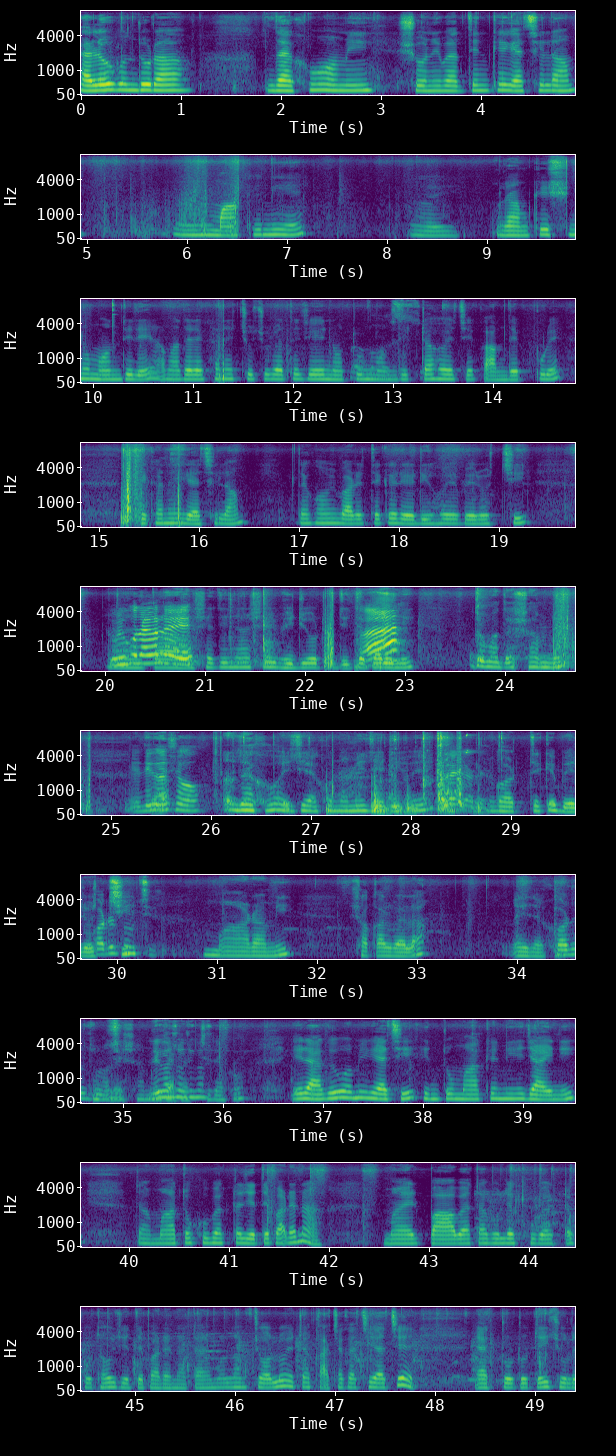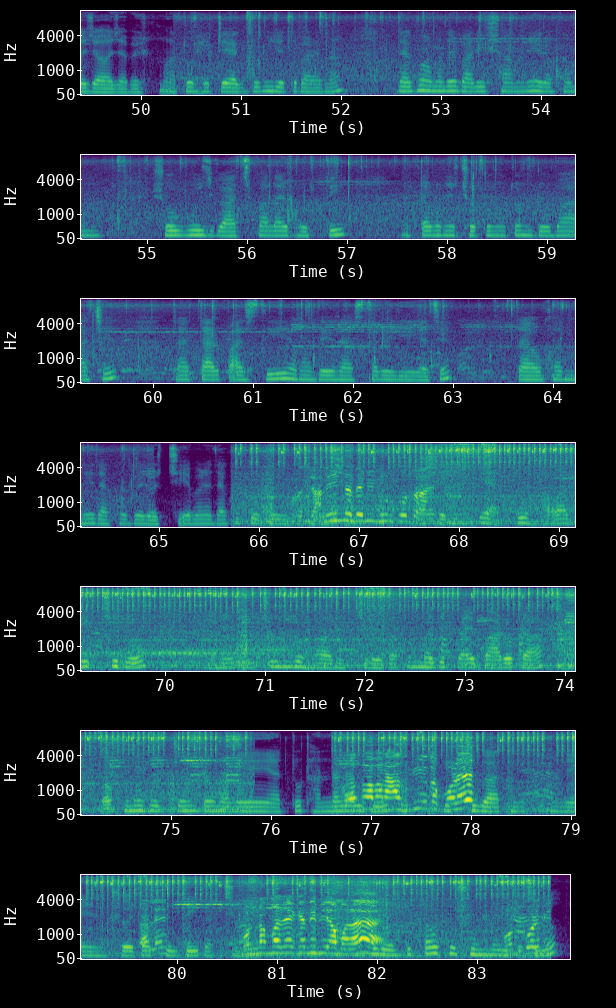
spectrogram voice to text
Hello বন্ধুরা দেখো আমি শনিবার দিনকে গেছিলাম মাকে নিয়ে ওই রামকৃষ্ণ মন্দিরে। আমাদের এখানে চুচুড়াতে যে নতুন মন্দিরটা হয়েছে কামদেবপুরে সেখানে গেছিলাম। দেখো আমি বাড়ি থেকে রেডি হয়ে বেরোচ্ছি। সেদিন আর সেই ভিডিওটা দিতে? পারিনি তোমাদের সামনে। এদিকে এসো। দেখো এই যে এখন আমি রেডি হয়ে ঘর থেকে বেরোচ্ছি। মা আর আমি সকালবেলা। এই দেখো তোমাদের সামনে দেখাচ্ছি দেখো। এর আগেও আমি গেছি কিন্তু মাকে নিয়ে যাইনি। তা মা তো খুব একটা যেতে পারে না। মায়ের পা ব্যথা বলে খুব একটা কোথাও যেতে পারে না। তাই আমি বললাম চলো এটা কাছাকাছি আছে। এক টোটোতেই চলে যাওয়া যাবে। মা তো হেঁটে একদমই যেতে পারে না। দেখো আমাদের বাড়ির সামনে এরকম সবুজ গাছপালায় ভর্তি। একটা মানে ছোট মতন ডোবা আছে। তার তার পাশ দিয়ে আমাদের রাস্তা বেরিয়ে গেছে। তা ওখান দিয়ে দেখো বেরোচ্ছি। এবারে দেখো টোটো সেদিনকে এত হাওয়া দিচ্ছিল মানে প্রচণ্ড হাওয়া দিচ্ছিল। তখন বাজে প্রায় বারোটা। তখনও পর্যন্ত মানে এত ঠান্ডা তো লাগছে। তো গা থেকে মানে সোয়েটার? খুলতেই পারছি না। ফোন নাম্বার রেখে দিবি আমার হ্যাঁ? রোদ্দুরটাও খুব সুন্দর? উঠেছিল।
